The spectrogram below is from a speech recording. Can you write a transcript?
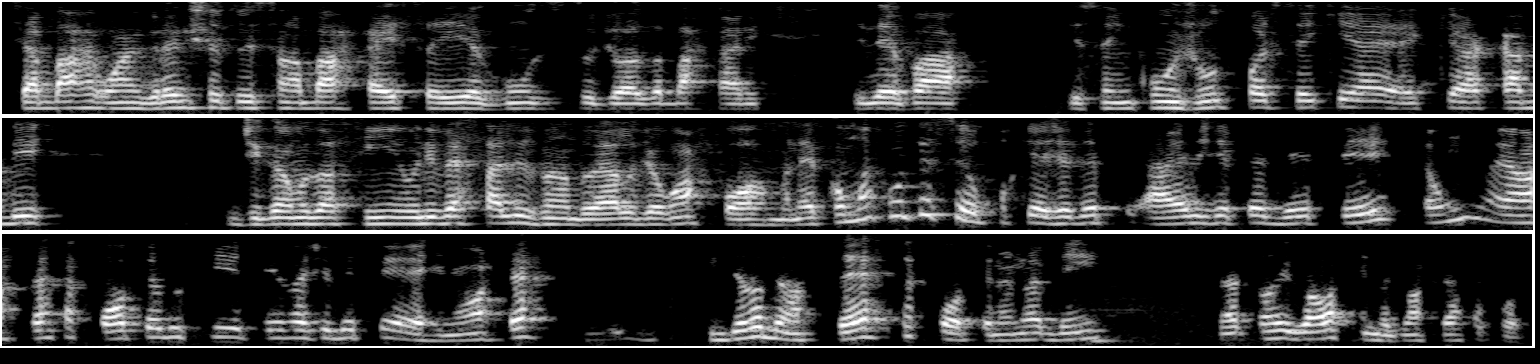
se uma grande instituição abarcar isso aí, alguns estudiosos abarcarem e levar isso em conjunto pode ser que, é, que acabe, digamos assim, universalizando ela de alguma forma, né? Como aconteceu, porque a, GDP, a LGPD é, um, é uma certa cópia do que tem na GDPR, né? Uma certa, bem, uma certa cópia, né? Não é bem não é tão igual assim, mas de uma certa cópia.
